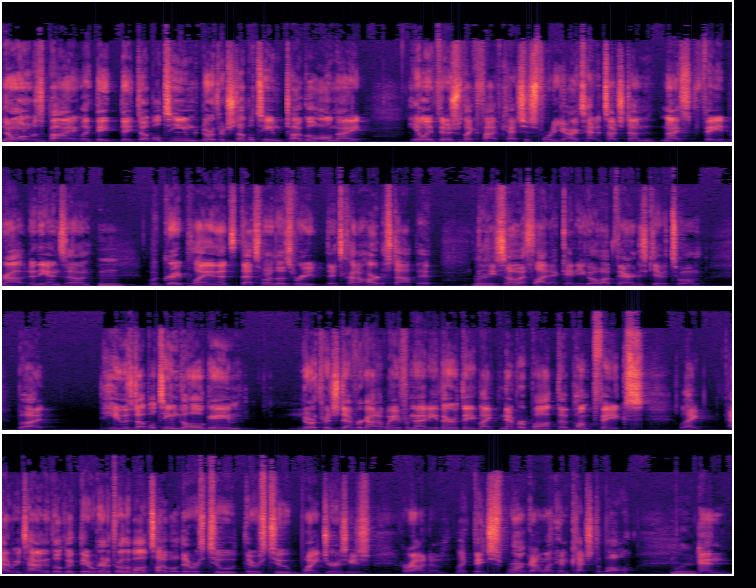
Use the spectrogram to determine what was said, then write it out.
no one was buying. Like they they double teamed Northridge double teamed Tuggle all night. He only finished with like five catches, 40 yards. Had a touchdown, nice fade route into the end zone Hmm. with great play. That's that's one of those where it's kind of hard to stop it because Right. he's so athletic, and you go up there and just give it to him. But he was double teamed the whole game. Northridge never got away from that either. They like never bought the pump fakes. Like every time it looked like they were going to throw the ball to Tuggle, there was two there was two white jerseys around him. Like they just weren't going to let him catch the ball. Right. And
